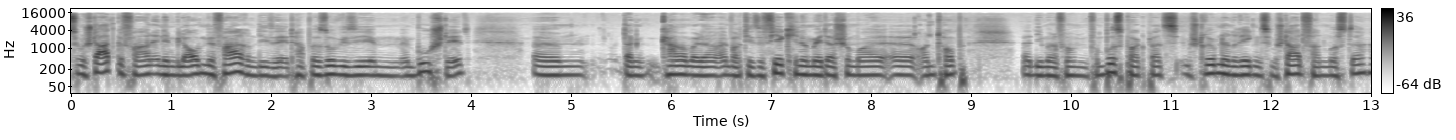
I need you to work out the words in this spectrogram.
zum Start gefahren in dem Glauben, wir fahren diese Etappe so, wie sie im, im Buch steht. Ähm, dann kam aber dann einfach diese vier Kilometer schon mal äh, on top, äh, die man vom, vom Busparkplatz im strömenden Regen zum Start fahren musste.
